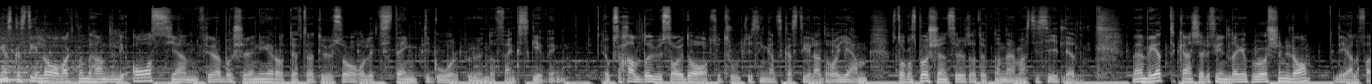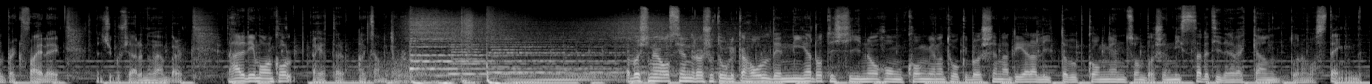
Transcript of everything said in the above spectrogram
är ganska stilla avvaktande handel i Asien. Flera börser är neråt efter att USA hållit stängt igår på grund av Thanksgiving. Det är också halvdag i USA idag, så troligtvis en ganska stilla dag igen. Stockholmsbörsen ser ut att öppna närmast i sidled. Vem vet, kanske är det fyndläge på börsen idag. Det är i alla fall Black Friday den 24 november. Det här är Din Morgonkoll. Jag heter Alexander Klar. Börserna i Asien rör sig åt olika håll. Det är nedåt i Kina och Hongkong medan Tokyobörsen adderar lite av uppgången som börsen missade tidigare i veckan då den var stängd.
